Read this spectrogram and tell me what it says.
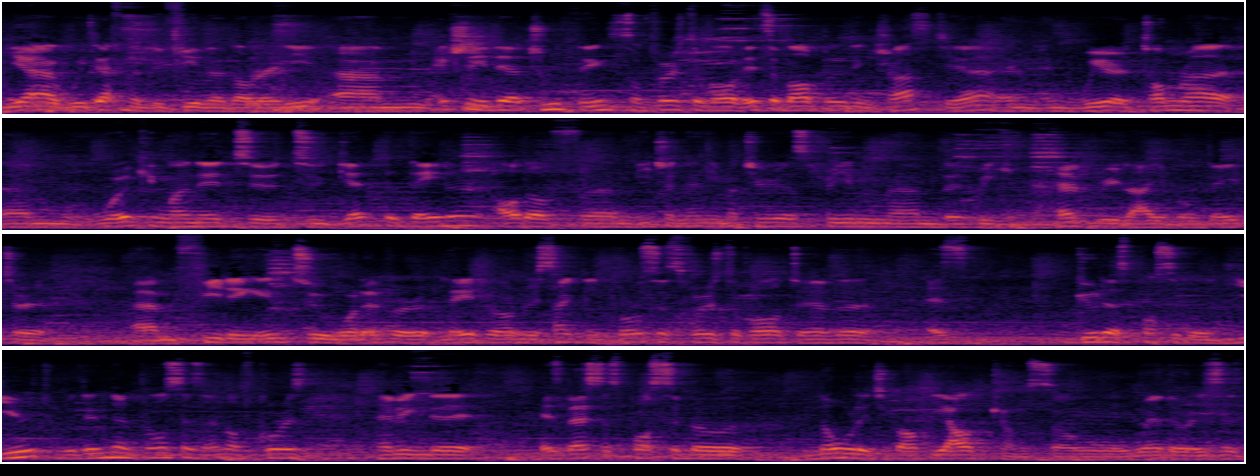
yeah, we definitely feel that already. Um, actually, there are two things. So first of all, it's about building trust, yeah, and, and we're Tomra um, working on it to, to get the data out of um, each and any material stream um, that we can have reliable data um, feeding into whatever later on recycling process. First of all, to have a as good as possible yield within that process, and of course having the as best as possible knowledge about the outcome. So whether is it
